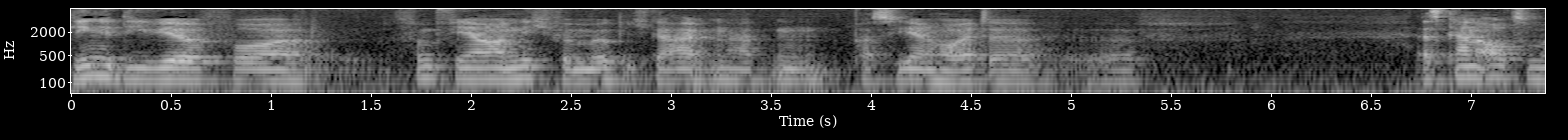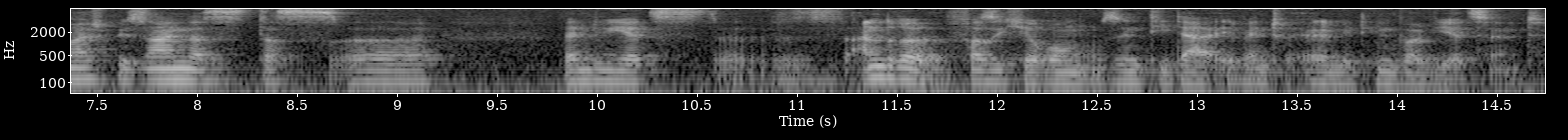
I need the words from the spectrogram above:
Dinge, die wir vor fünf Jahren nicht für möglich gehalten hatten, passieren heute. Äh, es kann auch zum Beispiel sein, dass, dass äh, wenn du jetzt andere Versicherungen sind, die da eventuell mit involviert sind.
